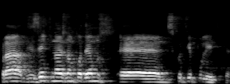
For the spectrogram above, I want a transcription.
para dizer que nós não podemos é, discutir política.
